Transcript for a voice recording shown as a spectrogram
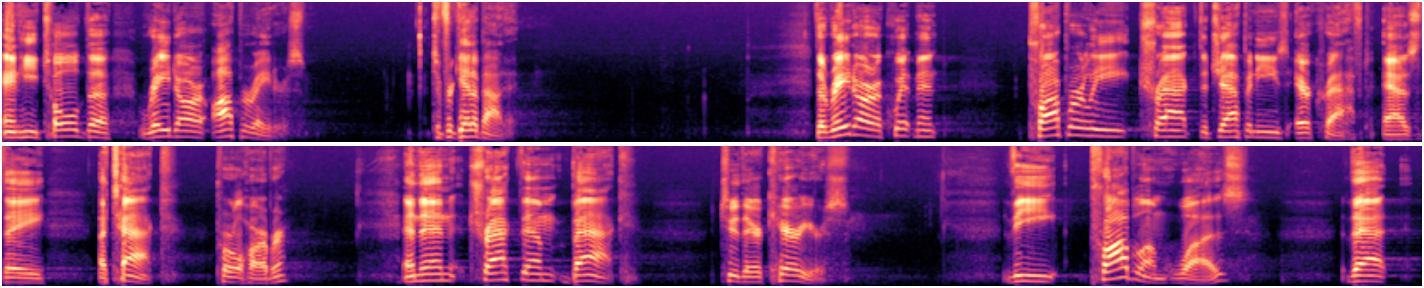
And he told the radar operators to forget about it. The radar equipment properly tracked the Japanese aircraft as they attacked Pearl Harbor. and then track them back to their carriers. The problem was that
